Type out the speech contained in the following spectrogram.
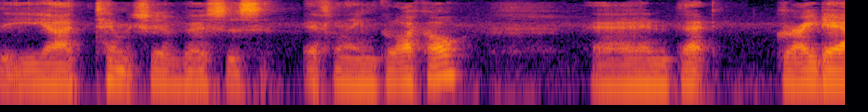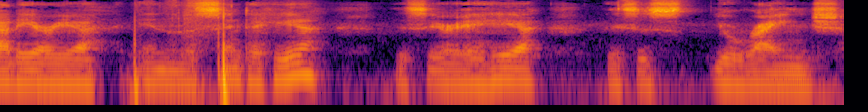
the uh, temperature versus ethylene glycol and that grayed out area in the center here this area here this is your range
